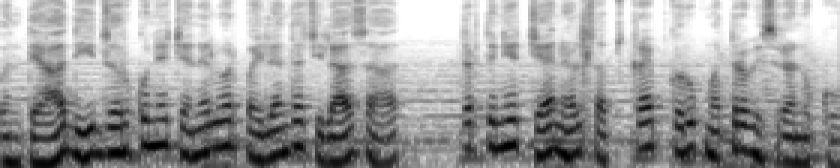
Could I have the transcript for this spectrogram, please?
पण त्याआधी जर कोण या चॅनलवर पहिल्यांदाच इला असात तर त्यांनी हे चॅनल सबस्क्राईब करूक मात्र विसरा नको.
